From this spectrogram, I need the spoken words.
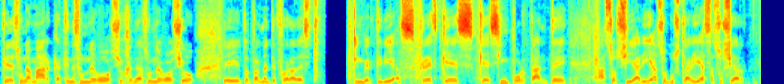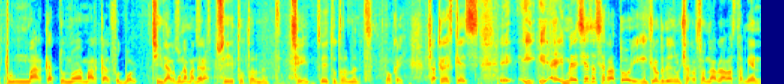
tienes una marca, tienes un negocio, generas un negocio eh, totalmente fuera de esto. ¿Invertirías? ¿Crees que es, que es importante? ¿Asociarías o buscarías asociar tu marca, tu nueva marca al fútbol? Sí, ¿De alguna manera? Sí, totalmente. ¿Sí? Sí, totalmente. Ok. O sea, ¿crees que es...? eh, y, y- y me decías hace rato, y, y creo que tienes mucha razón, hablabas también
